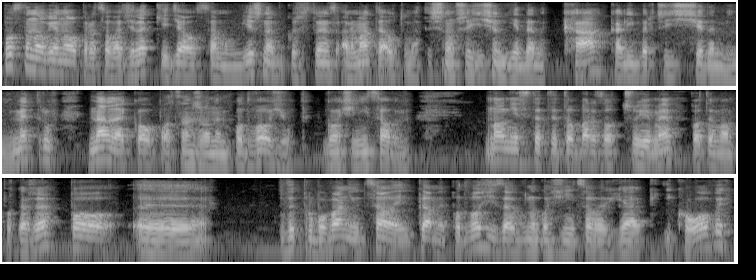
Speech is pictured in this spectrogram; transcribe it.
Postanowiono opracować lekkie działo samobieżne wykorzystując armatę automatyczną 61K kaliber 37 mm na lekko opancerzonym podwoziu gąsienicowym. No niestety to bardzo odczujemy, potem Wam pokażę. Po yy, wypróbowaniu całej gamy podwozi, zarówno gąsienicowych, jak i kołowych,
